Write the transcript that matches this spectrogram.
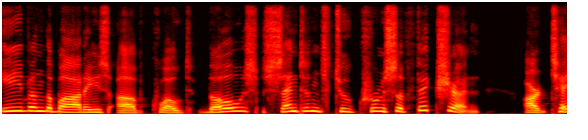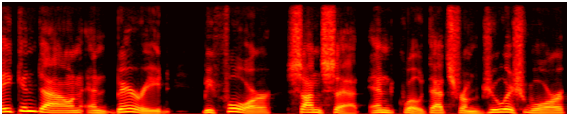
even the bodies of, quote, those sentenced to crucifixion are taken down and buried before sunset, end quote. That's from Jewish War,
